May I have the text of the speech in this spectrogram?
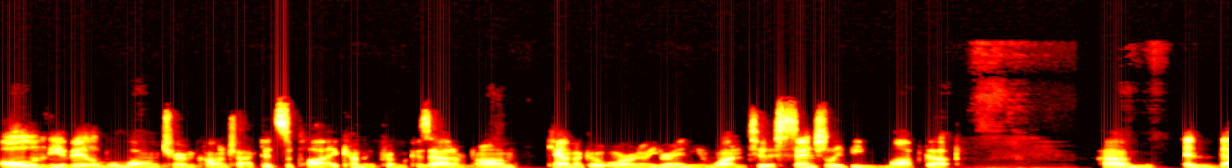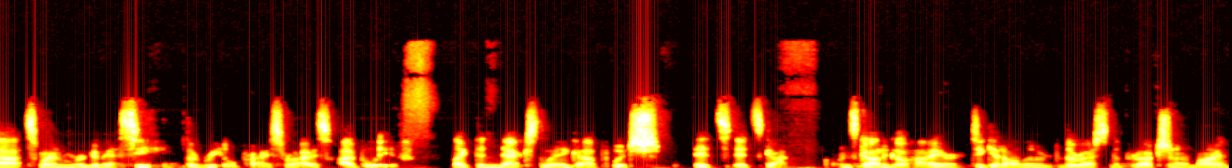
all of the available long-term contracted supply coming from Kazatomprom, Cameco, Orano, Uranium One to essentially be mopped up. Um, and that's when we're going to see the real price rise, I believe, like the next leg up, which it's it's got it's got to go higher to get all the, the rest of the production online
